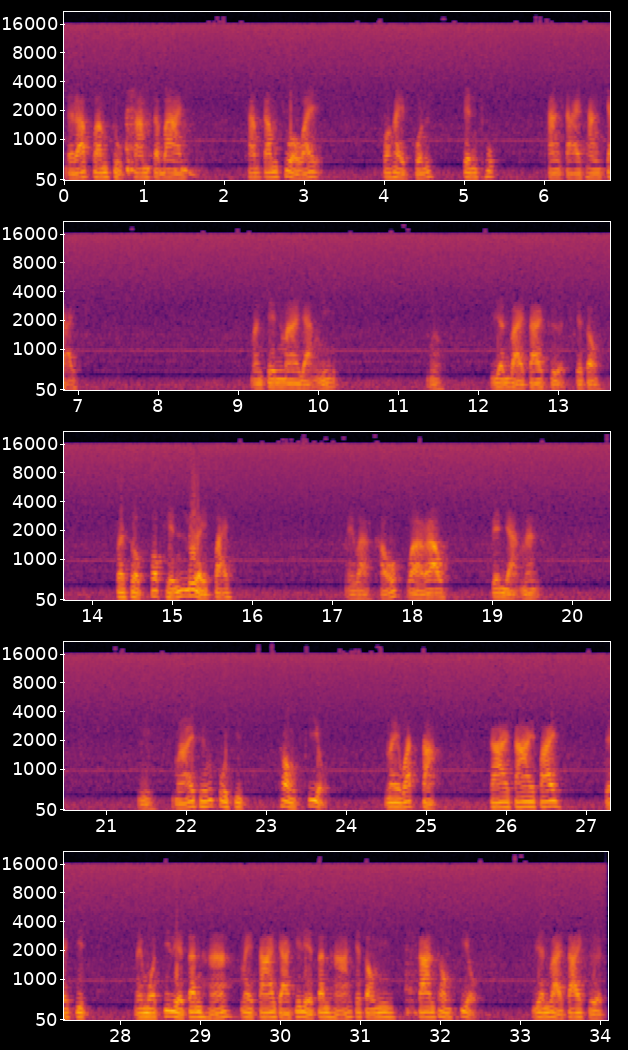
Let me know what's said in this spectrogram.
ได้รับความสุขความสบายทำกรรมชั่วไว้ก็ให้ผลเป็นทุกข์ทางกายทางใจ มันเป็นมาอย่างนี้ เวียนว่ายตายเกิดจะต้อง ประสบพบเห็นเรื่อยไป ไม่ว่าเขาว่าเราเป็นอย่างนั้น นี่ หมายถึงผู้ที่ท่องเที่ยวในวัฏฏะกายตายไป แต่จิตในหมดกิเลสตัณหา ไม่ตายจากกิเลสตัณหา จะต้องมีการท่องเที่ยว เวียนว่ายตายเกิด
